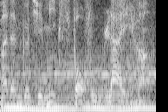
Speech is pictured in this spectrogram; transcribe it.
Madame Gauthier mix pour vous live.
